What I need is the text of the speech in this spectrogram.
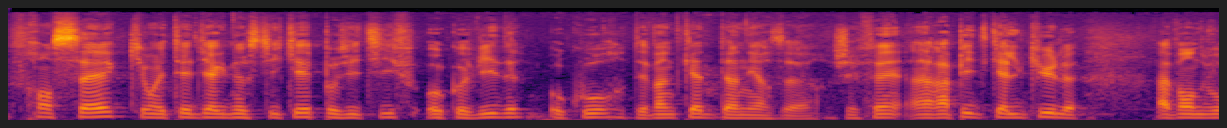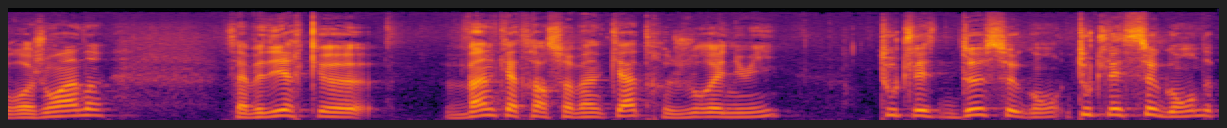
Français qui ont été diagnostiqués positifs au Covid au cours des 24 dernières heures. J'ai fait un rapide calcul avant de vous rejoindre. Ça veut dire que 24 heures sur 24, jour et nuit, toutes les secondes,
